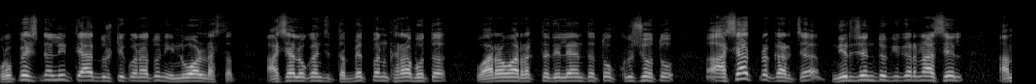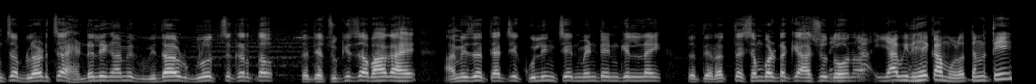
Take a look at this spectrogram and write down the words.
प्रोफेशनली त्या दृष्टिकोनातून इन्वॉल्ड असतात. अशा लोकांची तब्येत पण खराब होतं. वारंवार रक्त दिल्यानंतर तो कृष होतो. अशाच प्रकारचं निर्जंतुकीकरण असेल आमचं ब्लडचं हँडलिंग आम्ही विदाऊट ग्लोथचं करतो तर ते चुकीचा भाग आहे. आम्ही जर त्याची कुलिंग चेन मेंटेन केली नाही तर ते रक्त शंभर टक्के अशुद्ध होणार. या- या विधेयकामुळं त्यांना ती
